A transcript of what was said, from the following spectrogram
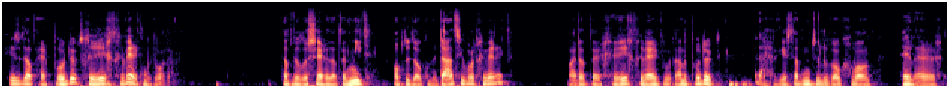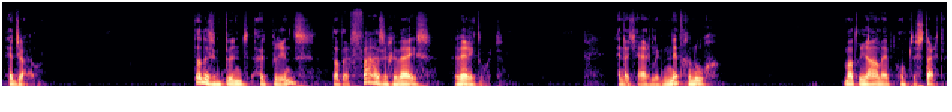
is dat er productgericht gewerkt moet worden. Dat wil dus zeggen dat er niet op de documentatie wordt gewerkt, maar dat er gericht gewerkt wordt aan het product. En eigenlijk is dat natuurlijk ook gewoon heel erg agile. Dan is een punt uit Prins dat er fasegewijs gewerkt wordt. En dat je eigenlijk net genoeg materiaal hebt om te starten.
